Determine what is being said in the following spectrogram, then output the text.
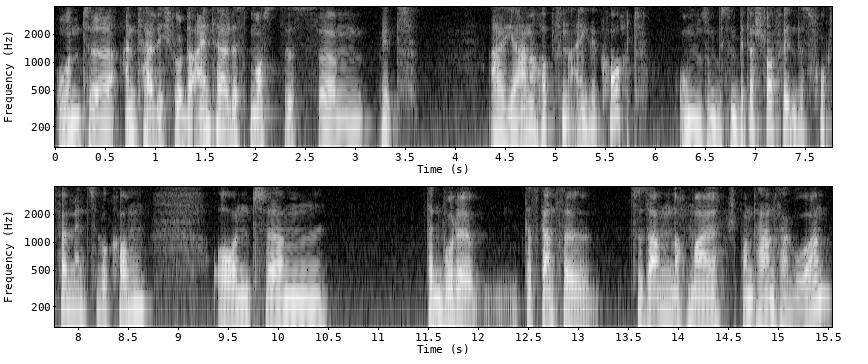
Und äh, anteilig wurde ein Teil des Mostes ähm, mit Ariane-Hopfen eingekocht, um so ein bisschen Bitterstoffe in das Fruchtferment zu bekommen. Und ähm, dann wurde das Ganze zusammen nochmal spontan vergoren.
